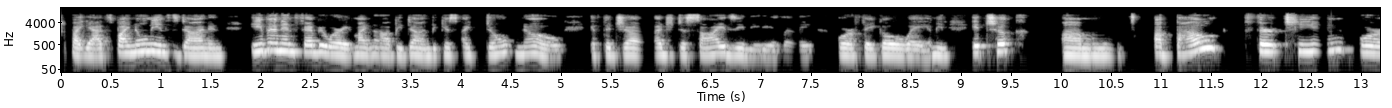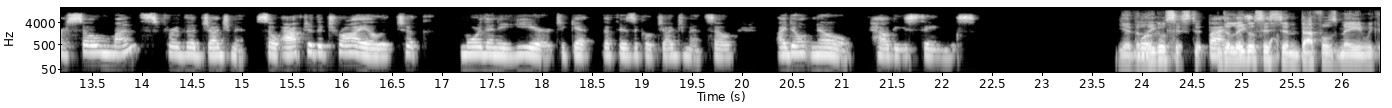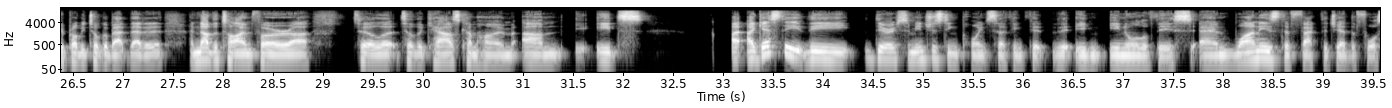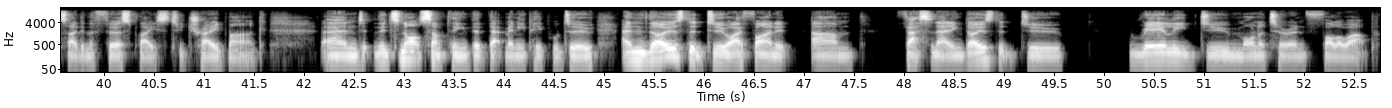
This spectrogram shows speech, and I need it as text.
but yeah, it's by no means done. And even in February, it might not be done because I don't know if the judge decides immediately or if they go away. I mean, it took um, about 13 or so months for the judgment. So after the trial, it took more than a year to get the physical judgment. So I don't know how these things yeah, the work, legal system. The legal system baffles me, and we could probably talk about that at another time for uh, till uh, till the cows come home. Um, it's I, I guess the the there are some interesting points I think that, that in in all of this, and one is the fact that you had the foresight in the first place to trademark. And it's not something that that many people do. And those that do i find it um, fascinating. Those that do rarely do monitor and follow up.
